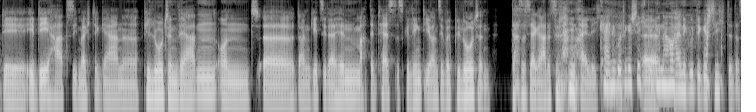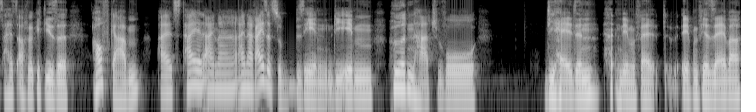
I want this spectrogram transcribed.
die Idee hat, sie möchte gerne Pilotin werden und äh, dann geht sie dahin, macht den Test, es gelingt ihr und sie wird Pilotin. Das ist ja geradezu langweilig. Keine gute Geschichte, äh, genau. Keine gute Geschichte. Das heißt auch wirklich diese Aufgaben als Teil einer, einer Reise zu sehen, die eben Hürden hat, wo die Heldin, in dem Fall eben wir selber,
